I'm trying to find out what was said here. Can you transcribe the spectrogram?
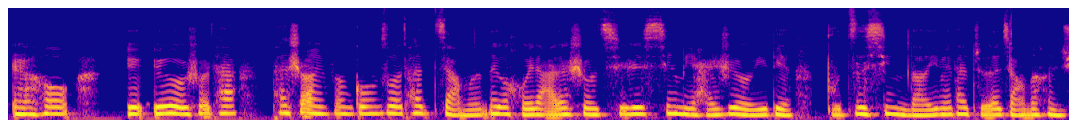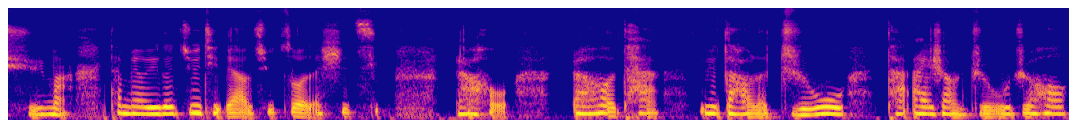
然后有有有说他他上一份工作，他讲的那个回答的时候，其实心里还是有一点不自信的，因为他觉得讲的很虚嘛，他没有一个具体的要去做的事情。然后，然后他遇到了植物，他爱上植物之后，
